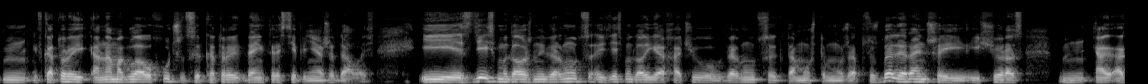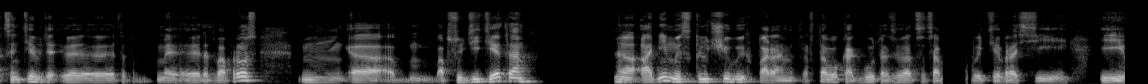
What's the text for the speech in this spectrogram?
в которой она могла ухудшиться, в которой до некоторой степени ожидалась. И здесь мы должны вернуться, здесь мы, я хочу вернуться к тому, что мы уже обсуждали раньше, и еще раз а, акцентировать э, этот, э, этот вопрос, а, обсудить это Э, одним из ключевых параметров того, как будут развиваться события в России и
